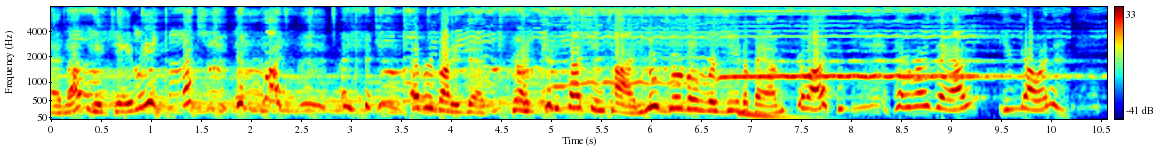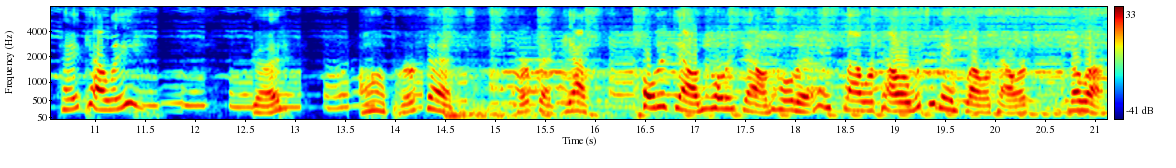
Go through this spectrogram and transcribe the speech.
and up. Hey, Jamie. Everybody did. Good. Confession time. Who Googled Regina bands? Come on. Hey, Roseanne. Keep going. Hey, Kelly. Good. Oh, perfect. Perfect. Yes. Hold it down. Hold it down. Hold it. Hey, Flower Power. What's your name, Flower Power? Now look.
